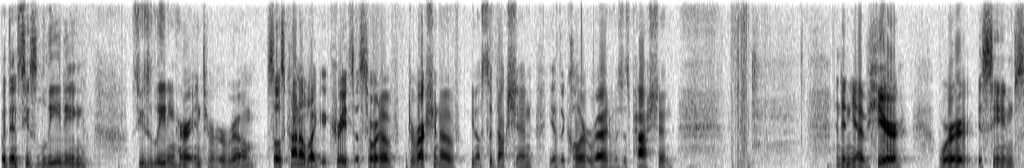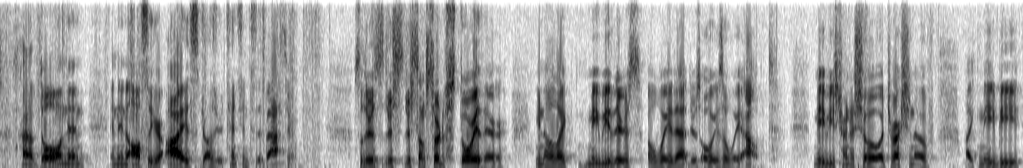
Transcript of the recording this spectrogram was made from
But then she's leading, she's leading her into her room. So it's kind of like it creates a sort of direction of you know, seduction. You have the color red, which is passion. And then you have here, where it seems kind of dull, and then, and then also your eyes draws your attention to the bathroom. So there's, there's, there's some sort of story there, you know, like maybe there's a way that there's always a way out. Maybe he's trying to show a direction of, like maybe,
